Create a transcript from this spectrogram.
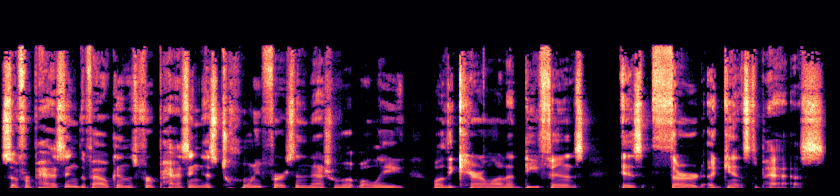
So for passing, the Falcons for passing is 21st in the National Football League, while the Carolina defense is third against the pass.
